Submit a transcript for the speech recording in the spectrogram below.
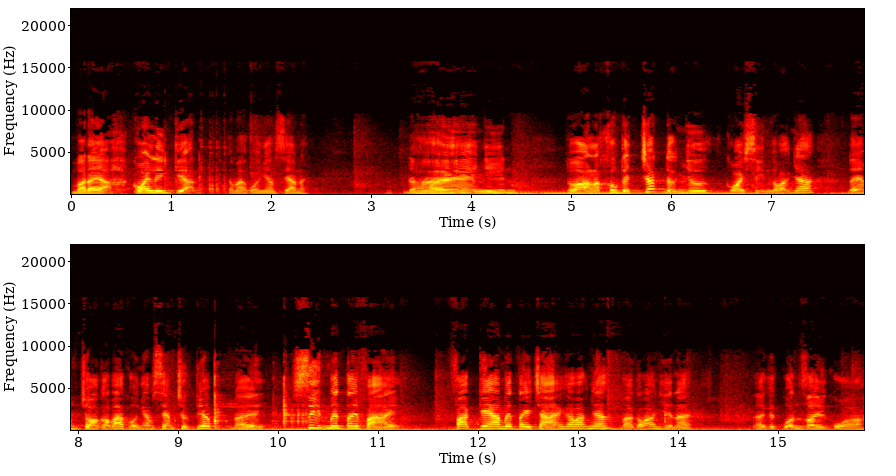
Và đây ạ à, Quay linh kiện. Các bác của anh em xem này. Đấy nhìn. Đó là không thể chất được như quay xịn các bác nhá. Đây em cho các bác của anh em xem trực tiếp. Đấy Xịn bên tay phải Pha ke bên tay trái các bác nhá. Và các bác nhìn này. Đấy cái cuộn dây của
